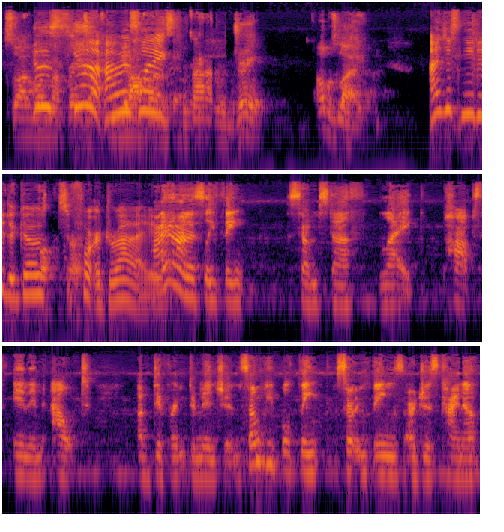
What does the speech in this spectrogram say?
So I go to my was- friends' yeah, house I get was off like- same time and drink. I was like, I just needed to go to, for a drive. I honestly think some stuff like pops in and out of different dimensions. Some people think certain things are just kind of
